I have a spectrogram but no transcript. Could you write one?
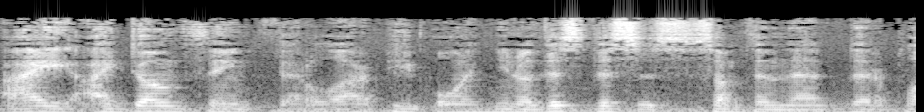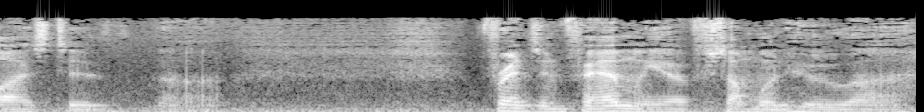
I I don't think that a lot of people, and you know, this this is something that that applies to. Uh, friends and family of someone who uh,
